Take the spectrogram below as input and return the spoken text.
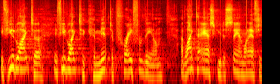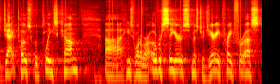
if you'd like to, if you'd like to commit to pray for them, I'd like to ask you to stand. I want to ask Jack Post would please come. Uh, he's one of our overseers. Mr. Jerry prayed for us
